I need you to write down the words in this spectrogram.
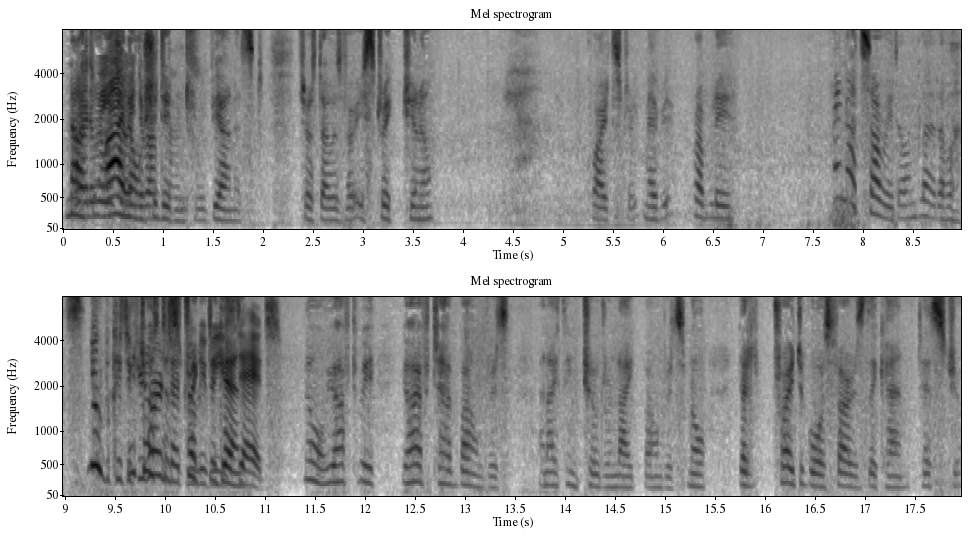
Not, away, I know she didn't, band. to be honest. Just I was very strict, you know. Yeah. Quite strict, maybe. Probably. I'm not sorry though. I'm glad I was. No, because if You're you weren't, as I'd probably strict be again. dead. No, you have to be. You have to have boundaries, and I think children like boundaries. No, they'll try to go as far as they can, test you.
